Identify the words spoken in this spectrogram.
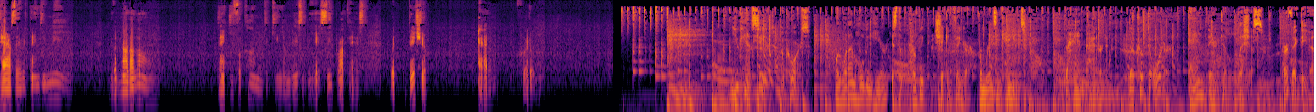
has everything you need. You're not alone. Thank you for coming to Kingdom Business BAC broadcast with Bishop Adam Criddle. You can't see it, of course. But what I'm holding here is the perfect chicken finger from Raising Cane's. They're hand battered, they're cooked to order, and they're delicious. Perfect even.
